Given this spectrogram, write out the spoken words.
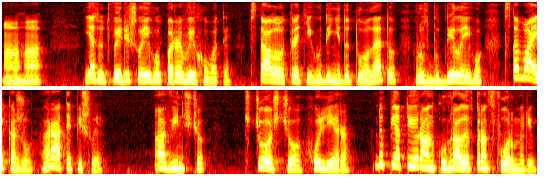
Ага. Я тут вирішила його перевиховати. Встала о третій годині до туалету, розбудила його. Вставай, кажу, грати пішли. А він що? Що, що, холєра? До п'ятої ранку грали в трансформерів.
